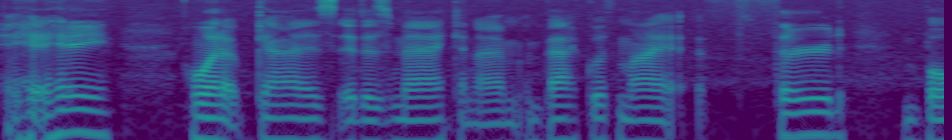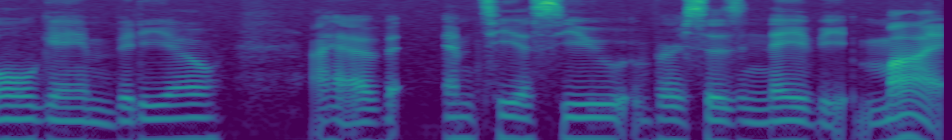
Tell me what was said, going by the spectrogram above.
Hey, hey, hey, what up guys? It is Mac and I'm back with my third bowl game video. I have MTSU versus Navy, my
